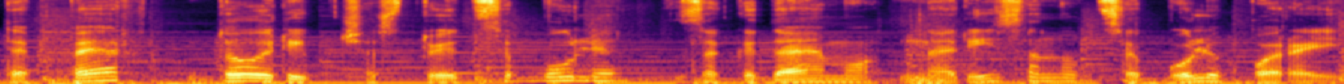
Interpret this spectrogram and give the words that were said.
Тепер до рібчастої цибулі закидаємо нарізану цибулю порей.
